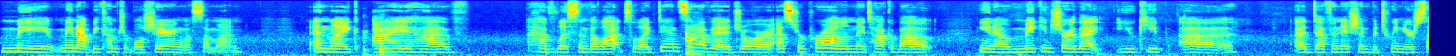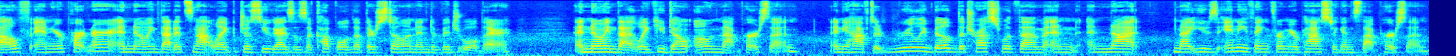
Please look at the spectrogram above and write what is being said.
may may not be comfortable sharing with someone. And like i have have listened a lot to like Dan Savage or Esther Perel, and they talk about, you know, making sure that you keep a, a definition between yourself and your partner, and knowing that it's not like just you guys as a couple, that there's still an individual there, and knowing that like you don't own that person, and you have to really build the trust with them, and and not not use anything from your past against that person.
